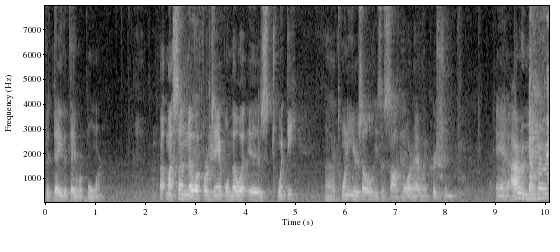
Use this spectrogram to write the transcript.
the day that they were born. Uh, my son Noah, for example, Noah is 20, uh, 20 years old. He's a sophomore at Abilene Christian. And I remember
